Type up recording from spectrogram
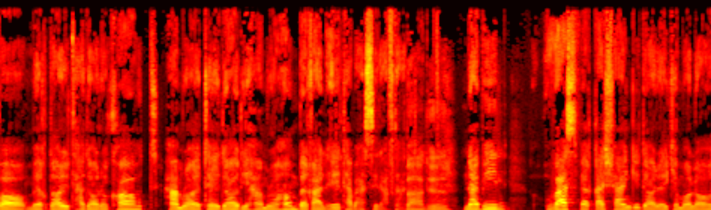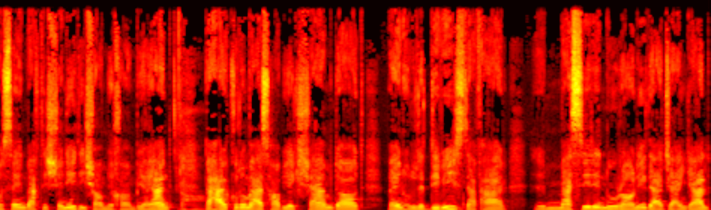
با مقدار تدارکات همراه تعدادی همراهان به قلعه تبرسی رفتند. بله. نبیل وصف قشنگی داره که مولا حسین وقتی شنید ایشان می‌خوان بیایند به هر کدوم اصحاب یک شم داد و این حدود دویست نفر مسیر نورانی در جنگل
